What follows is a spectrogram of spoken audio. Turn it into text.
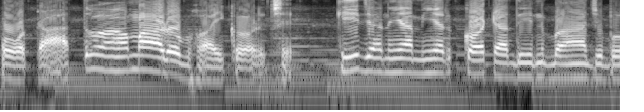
ওটা তো আমারও ভয় করছে। কি জানি আমি আর কটা দিন বাঁচবো?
